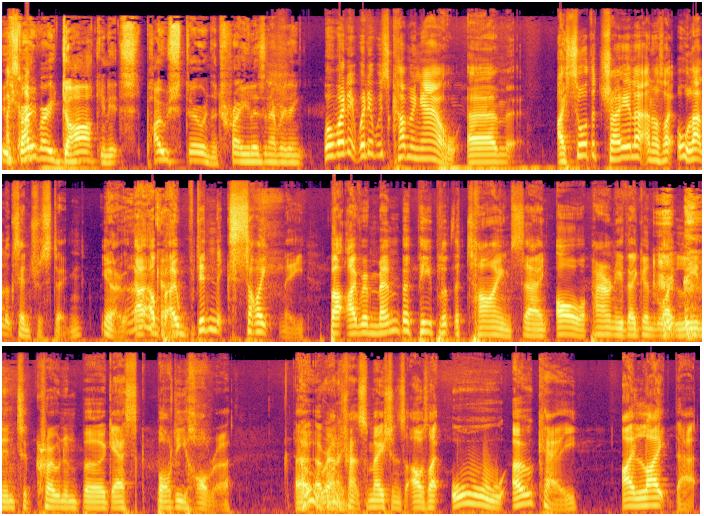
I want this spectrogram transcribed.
It's I- very very dark in its poster and the trailers and everything. Well, when it when it was coming out, um, I saw the trailer and I was like, "Oh, that looks interesting." You know, okay. I, it didn't excite me, But I remember people at the time saying, "Oh, apparently they're going to like lean into Cronenberg esque body horror uh, Oh, around right. transformations." I was like, "Oh, okay, I like that."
